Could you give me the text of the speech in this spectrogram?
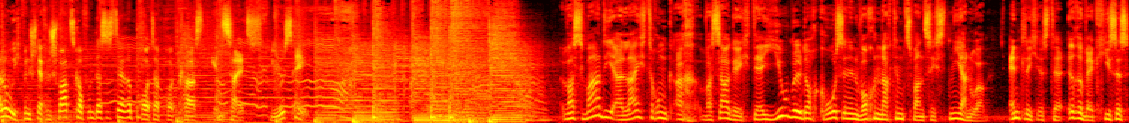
Hallo, ich bin Steffen Schwarzkopf und das ist der Reporter Podcast Inside USA. Was war die Erleichterung, ach, was sage ich, der Jubel doch groß in den Wochen nach dem 20. Januar. Endlich ist der Irre weg, hieß es.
